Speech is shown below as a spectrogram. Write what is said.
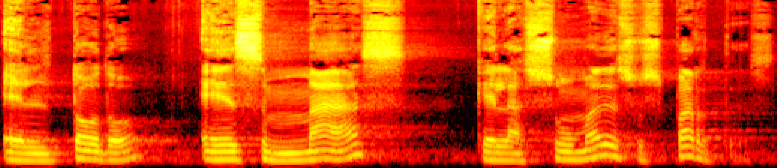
el todo es más que la suma de sus partes.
